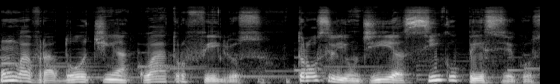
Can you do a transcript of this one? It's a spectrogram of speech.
Um lavrador tinha quatro filhos. Trouxe-lhe um dia cinco pêssegos.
